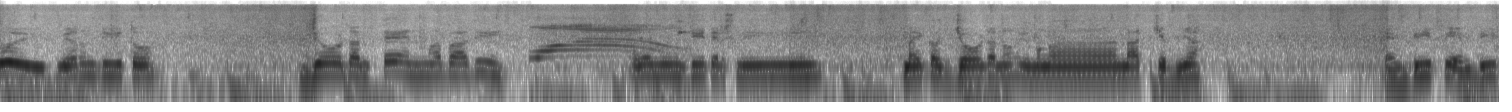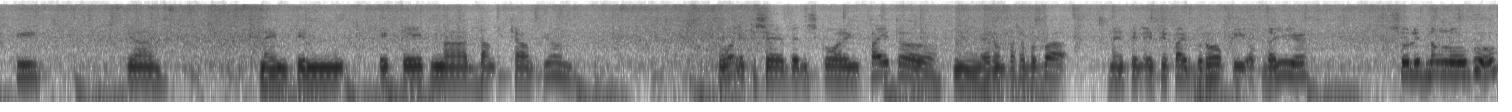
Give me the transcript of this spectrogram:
Uy, meron dito. Jordan 10, mga buddy. Ayan yung details ni Michael Jordan, no? yung mga notchib niya. MVP, MVP. Yan. 1988 na dunk champion. Oh, 87 scoring title. Hmm, meron pa sa baba. 1985 Rookie of the Year. Solid ng logo. oh.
